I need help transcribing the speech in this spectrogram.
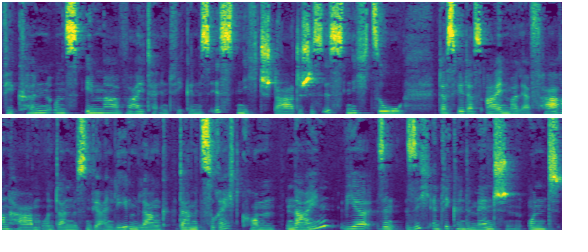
wir können uns immer weiterentwickeln. Es ist nicht statisch. Es ist nicht so, dass wir das einmal erfahren haben und dann müssen wir ein Leben lang damit zurechtkommen. Nein, wir sind sich entwickelnde Menschen und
